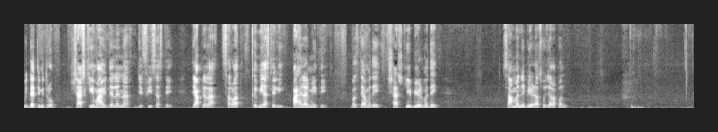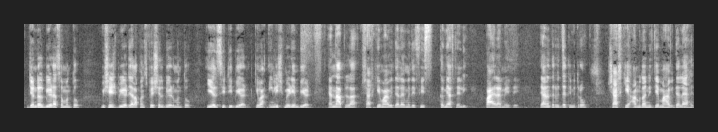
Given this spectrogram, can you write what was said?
विद्यार्थी मित्रो शासकीय महाविद्यालयांना जी फीस असते ती आपल्याला सर्वात कमी असलेली पाहायला मिळते. मग त्यामध्ये शासकीय बी एडमध्ये सामान्य बी एड असो ज्याला आपण जनरल बी एड असं म्हणतो विशेष बी एड ज्याला आपण स्पेशल बी एड म्हणतो E L C T B Ed किंवा इंग्लिश मिडियम बी एड यांना आपल्याला शासकीय महाविद्यालयामध्ये फीस कमी असलेली पाहायला मिळते. त्यानंतर विद्यार्थी मित्रो शासकीय अनुदानित जे महाविद्यालय आहेत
